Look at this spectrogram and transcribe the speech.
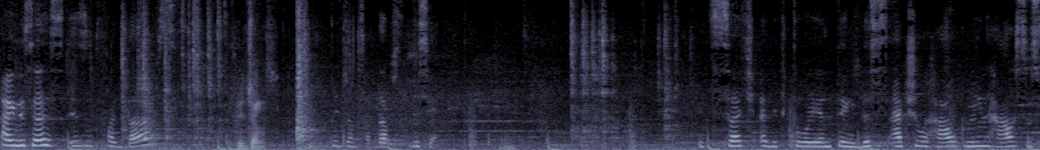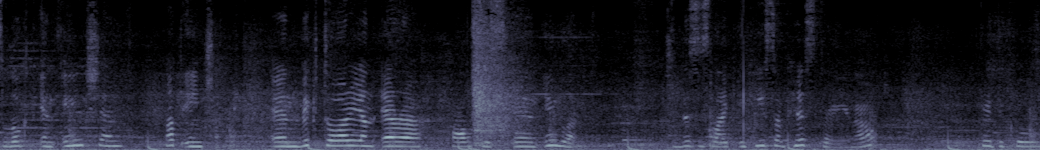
Agnius says, is it for doves? Pigeons. Pigeons or doves, this same. It's such a Victorian thing. This is actually how greenhouses looked in ancient, not ancient, in Victorian era houses in England. So this is like a piece of history, you know? Pretty cool.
